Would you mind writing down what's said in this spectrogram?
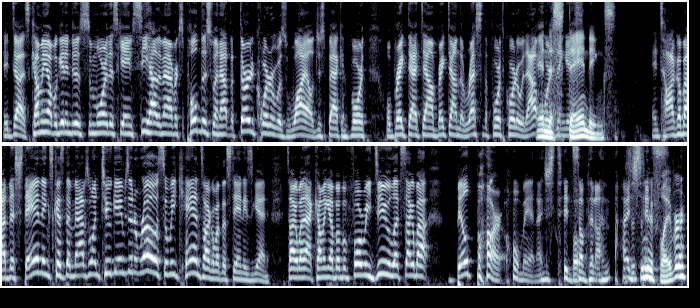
It does. Coming up, we'll get into some more of this game, see how the Mavericks pulled this one out. The third quarter was wild, just back and forth. We'll break that down, break down the rest of the fourth quarter without In the standings, and talk about the standings because the Mavs won two games in a row, so we can talk about the standings again. Talk about that coming up. But before we do, let's talk about Built Bar. Oh man, I just did something on. I is just this a new flavor?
